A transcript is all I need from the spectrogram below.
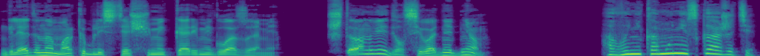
глядя на Марка блестящими карими глазами. «Что он видел сегодня днем?» «А вы никому не скажете?»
